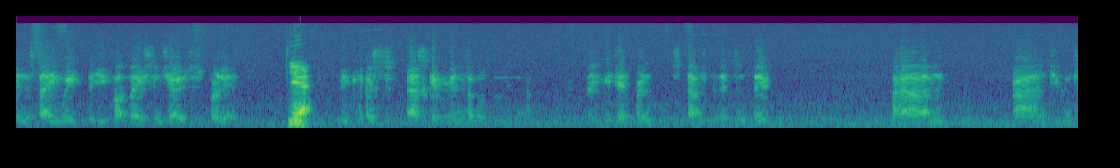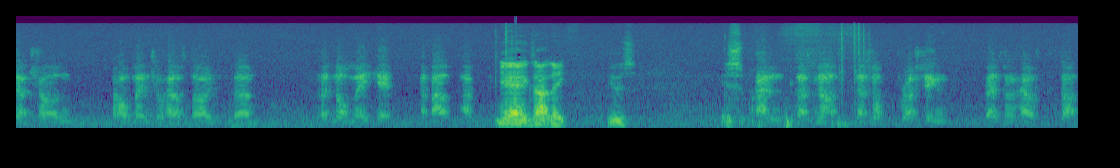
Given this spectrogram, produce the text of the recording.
in the same week that you've got Mason Jones is brilliant. Yeah. because that's giving someone completely different stuff to listen to. Um, and you can touch on the whole mental health side of stuff, but not make it about that. Yeah, exactly. It was. It's And that's not that's not brushing mental health aside.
